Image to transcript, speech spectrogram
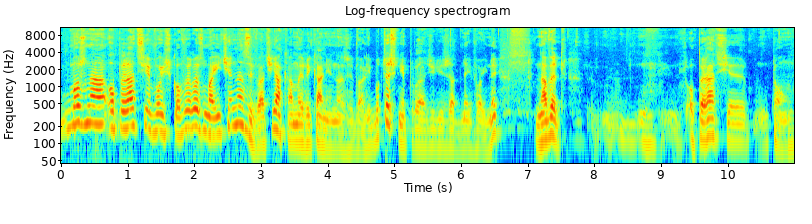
można operacje wojskowe rozmaicie nazywać, jak Amerykanie nazywali, bo też nie prowadzili żadnej wojny. Nawet operację tą,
